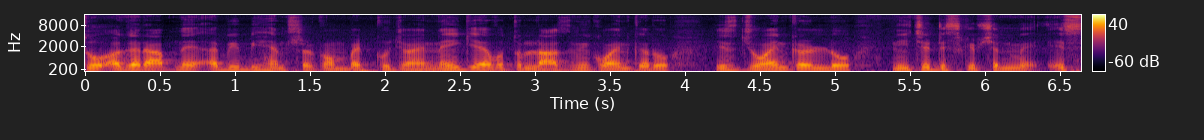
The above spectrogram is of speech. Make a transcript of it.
तो अगर आपने अभी भी हेमस्टर कॉम्बैट को ज्वाइन नहीं किया, वो तो लाजमी कॉइन करो, इस ज्वाइन कर लो। नीचे डिस्क्रिप्शन में इस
